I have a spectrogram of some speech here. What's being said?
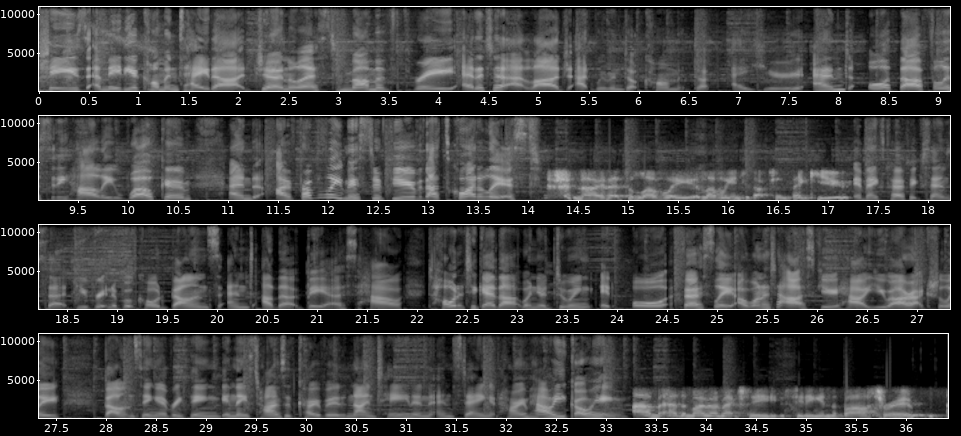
She's a media commentator, journalist, mum of three, editor at large at whimn.com.au, and author Felicity Harley. Welcome. And I've probably missed a few, but that's quite a list. No, that's a lovely, lovely introduction. Thank you. It makes perfect sense that you've written a book called Balance and Other BS How to Hold It Together When You're Doing It All. Firstly, I wanted to ask you how you are actually balancing everything in these times with COVID 19 and, and staying at home. How are you going? Um, at the moment, I'm actually sitting in the bathroom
